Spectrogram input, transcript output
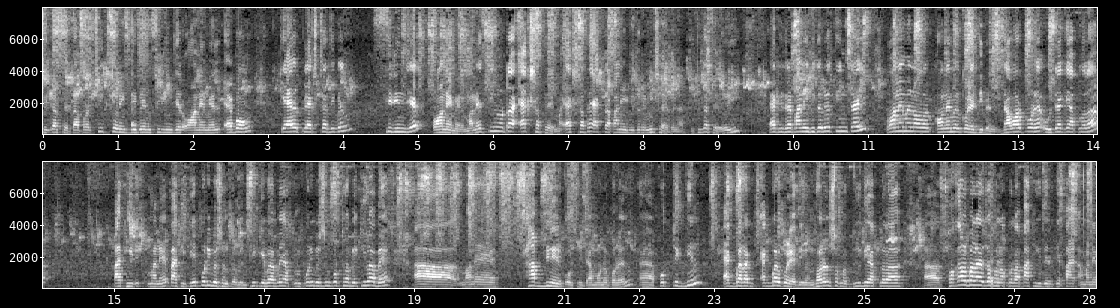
ঠিক আছে? তারপরে চিকটনিক দিবেন সিরিঞ্জের ওয়ান এম এল এবং ক্যালপ্লেক্সটা দিবেন সিরিঞ্জের ওয়ান এম এল মানে তিনোটা একসাথে একসাথে একটা পানির ভিতরে মিশাইবেন আর কি, ঠিক আছে? ওই এক লিটার পানির ভিতরে তিনটাই one M L one M L করে দিবেন। দেওয়ার পরে ওইটাকে আপনারা পাখির মানে পাখিকে পরিবেশন করবেন। ঠিক এভাবে আপনি পরিবেশন করতে হবে কীভাবে? মানে সাত দিনের কোর্স এটা মনে করেন। প্রত্যেক দিন একবার একবার করে দিবেন। ধরেন যদি আপনারা সকালবেলায় যখন আপনারা পাখিদেরকে মানে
